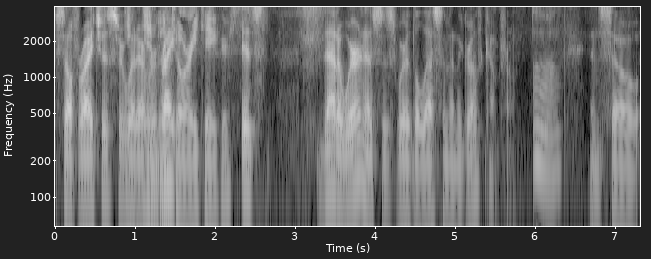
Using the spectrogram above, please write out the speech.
self righteous or whatever. Inventory takers. It's that awareness is where the lesson and the growth come from. Mm. And so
